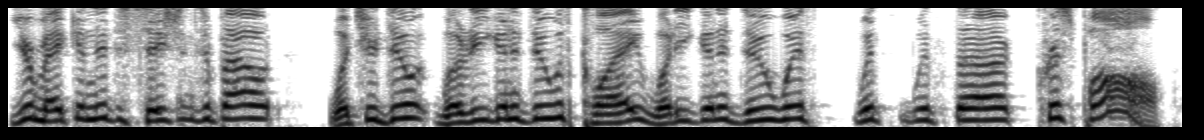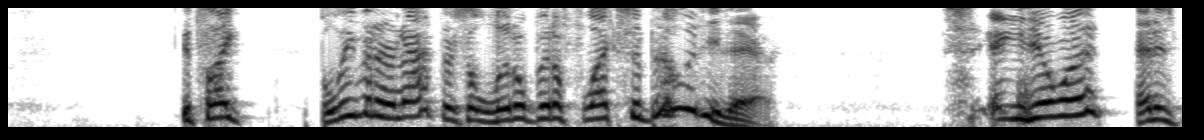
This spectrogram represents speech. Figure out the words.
you're making the decisions about what you're doing. What are you going to do with Klay? What are you going to do with with with uh, Chris Paul? It's like, believe it or not, there's a little bit of flexibility there. You know what? And as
